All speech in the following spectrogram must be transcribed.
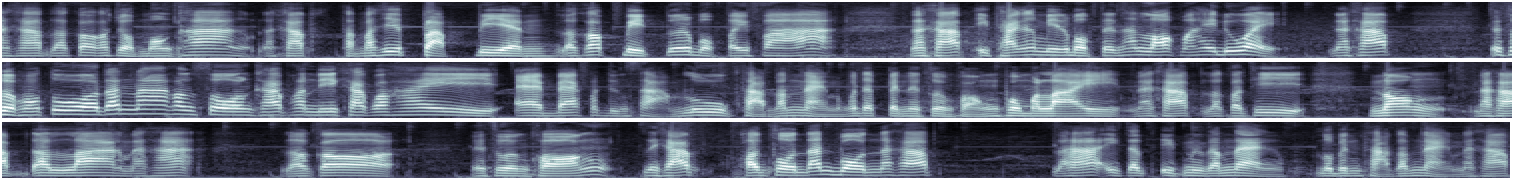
นะครับแล้วก็กระจกมองข้างนะครับสามารถที่จะปรับเปลี่ยนแล้วก็ปิดด้วยระบบไฟฟ้านะครับอีกทั้งยังมีระบบเซ็นทรัลล็อกมาให้ด้วยนะครับ ในส่วนของตัวด้านหน้าคอนโซลครับคันนี้ครับก็ให้แอร์แบ็กมาถึง 3 ลูก 3ตำแหน่งก็จะเป็นในส่วนของพวงมาลัยนะครับแล้วก็ที่น่องนะครับด้านล่างนะฮะแล้วก็ในส่วนของนะครับคอนโซลด้านบนนะครับนะฮะอีกอีกหนึ่งตำแหน่งรวมเป็น 3ตำแหน่งนะครับ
